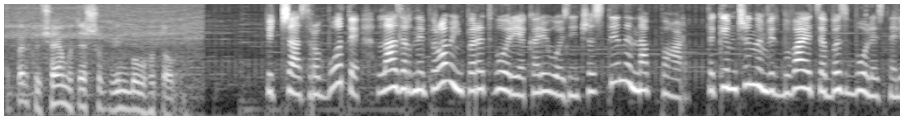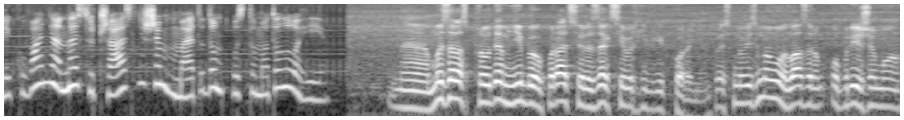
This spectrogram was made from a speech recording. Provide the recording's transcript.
Тепер включаємо те, щоб він був готовий. Під час роботи лазерний промінь перетворює каріозні частини на пар. Таким чином відбувається безболісне лікування найсучаснішим методом у стоматології. Е, Ми зараз проведемо ніби операцію резекції верхівки кореня. Тобто ми візьмемо лазером, обріжемо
